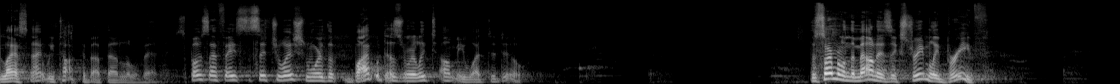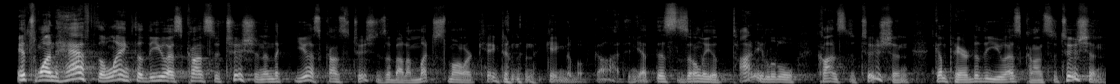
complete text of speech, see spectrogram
last night, we talked about that a little bit. Suppose I face a situation where the Bible doesn't really tell me what to do. The Sermon on the Mount is extremely brief. It's one half the length of the U.S. Constitution, and the U.S. Constitution is about a much smaller kingdom than the kingdom of God. And yet, this is only a tiny little constitution compared to the U.S. Constitution.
